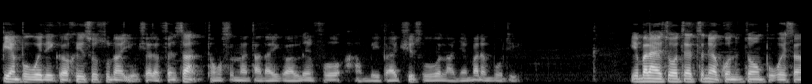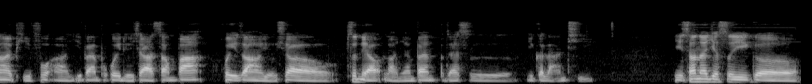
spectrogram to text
边部位的一个黑色素呢有效的分散，同时呢达到一个嫩肤啊美白去除老年斑的目的。一般来说，在治疗过程中不会伤害皮肤啊，一般不会留下伤疤，会让有效治疗老年斑不再是一个难题。以上呢就是一个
